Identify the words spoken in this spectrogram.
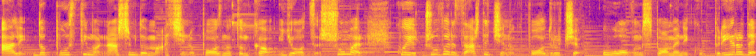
Ali dopustimo našem domaćinu, poznatom kao Joca Šumar, koji je čuvar zaštićenog područja u ovom spomeniku prirode,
